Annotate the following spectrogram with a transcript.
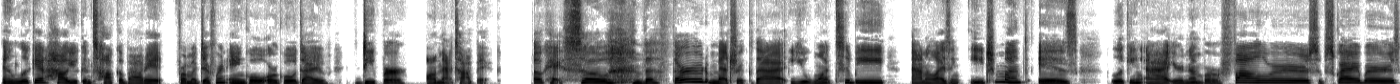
and look at how you can talk about it from a different angle or go dive deeper on that topic. Okay, so the third metric that you want to be analyzing each month is looking at your number of followers, subscribers,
